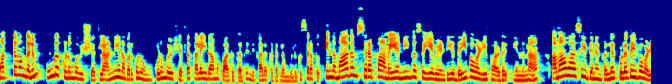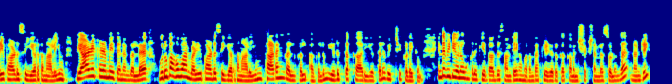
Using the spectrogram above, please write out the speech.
மத்தவங்களும் உங்க குடும்ப விஷயத்துல அந்நிய நபர்கள் உங்க குடும்ப விஷயத்துல தலையிடாம பாத்துக்கிறது இந்த காலகட்டத்தில் உங்களுக்கு சிறப்பு. இந்த மாதம் சிறப்பா அமைய நீங்க செய்ய வேண்டிய தெய்வ வழிபாடு என்னன்னா அமாவாசை தினங்கள்ல குலதெய்வ வழிபாடு செய்யறதுனாலையும் வியாழக்கிழமை தினங்கள்ல குரு பகவான் வழிபாடு செய்யறதுனாலையும் தடங்கல்கள் அகலும் எடுத்த காரியத்துல வெற்றி கிடைக்கும். இந்த வீடியோல உங்களுக்கு ஏதாவது சந்தேகம் இருந்தா கீழே இருக்க கமெண்ட் செக்ஷன்ல சொல்லுங்க. நன்றி.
